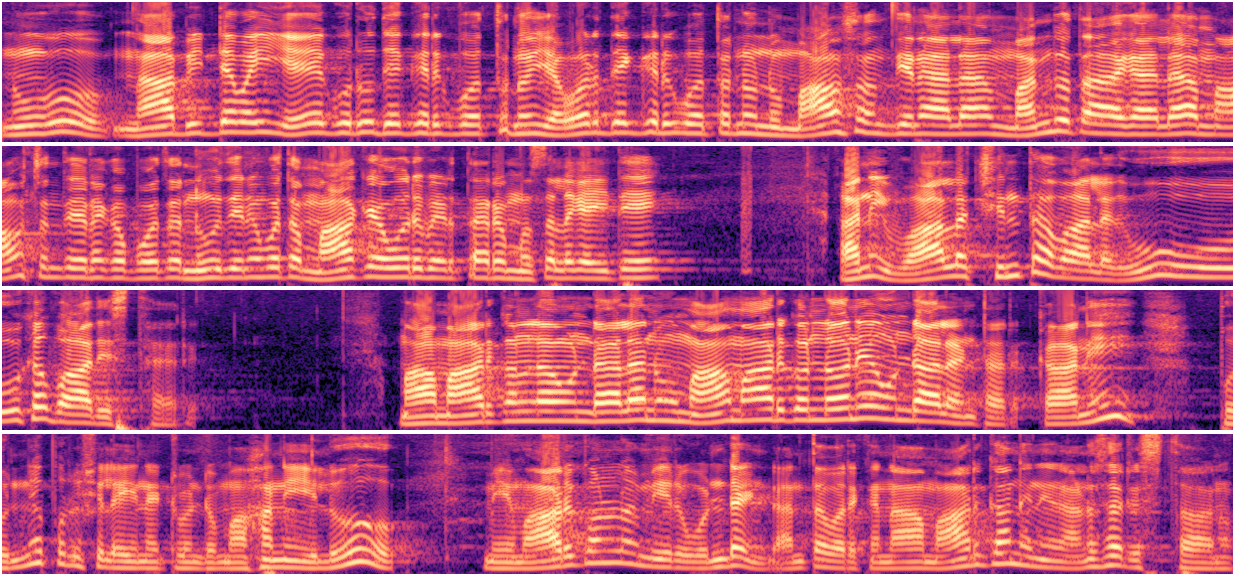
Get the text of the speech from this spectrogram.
నువ్వు నా బిడ్డవై ఏ గురువు దగ్గరికి పోతున్నావు? ఎవరి దగ్గరికి పోతున్నావు? నువ్వు మాంసం తినాలా? మందు తాగాల? మాంసం తినకపోతే నువ్వు తినకపోతే మాకెవరు పెడతారు ముసలిగా అయితే అని వాళ్ళ చింత వాళ్ళది ఊహ బాధిస్తారు. మా మార్గంలో ఉండాలా? నువ్వు మా మార్గంలోనే ఉండాలంటారు. కానీ పుణ్యపురుషులైనటువంటి మహనీయులు మీ మార్గంలో మీరు ఉండండి. అంతవరకు నా మార్గాన్ని నేను అనుసరిస్తాను.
